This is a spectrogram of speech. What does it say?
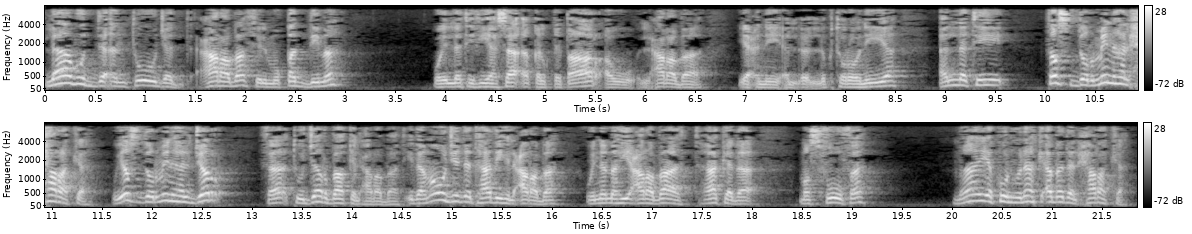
لا بد أن توجد عربة في المقدمة والتي فيها سائق القطار أو العربة يعني الإلكترونية التي تصدر منها الحركة ويصدر منها الجر فتجر باقي العربات. إذا ما وجدت هذه العربة وإنما هي عربات هكذا مصفوفة ما يكون هناك أبدا حركة.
